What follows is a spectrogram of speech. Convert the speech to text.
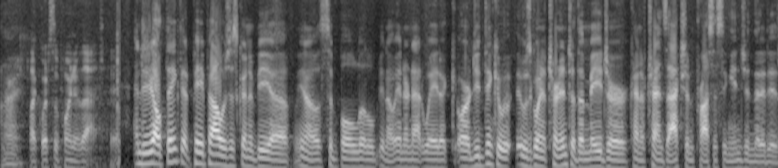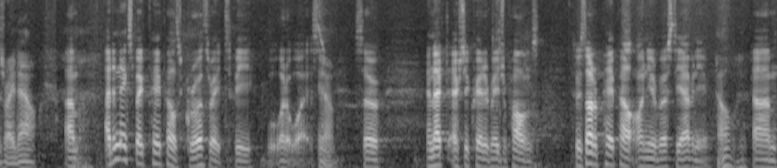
Right. Like, what's the point of that? Yeah. And did y'all think that PayPal was just going to be a you know a simple little you know internet way to, or do you think it, w- it was going to turn into the major kind of transaction processing engine that it is right now? Um, I didn't expect PayPal's growth rate to be w- what it was. Yeah. So, and that actually created major problems. So we started PayPal on University Avenue. Oh, Um,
